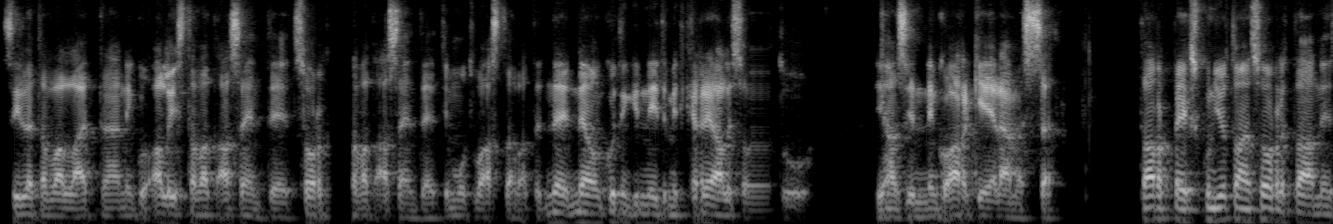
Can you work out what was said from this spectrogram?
sillä tavalla, että nämä niin kuin alistavat asenteet, sortavat asenteet ja muut vastaavat, että ne, ne on kuitenkin niitä, mitkä realisoituu ihan siinä niin kuin arkielämässä tarpeeksi, kun jotain sorretaan, niin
